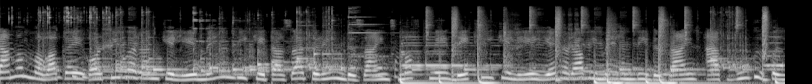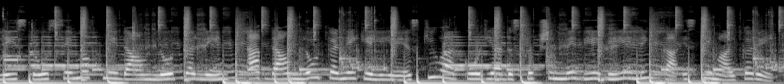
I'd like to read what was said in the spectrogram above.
तमाम मौके और रन के लिए मेहंदी के ताज़ा तरीन डिज़ाइन मुफ़्त में देखने के लिए यह हराबी मेहंदी design app Google Play Store से मुफ़्त में डाउनलोड कर लें। ऐप डाउनलोड करने के लिए इस क्यू कोड या डिस्क्रिप्शन में दिए गए लिंक का इस्तेमाल करें।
